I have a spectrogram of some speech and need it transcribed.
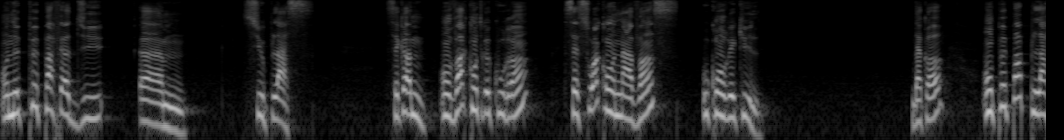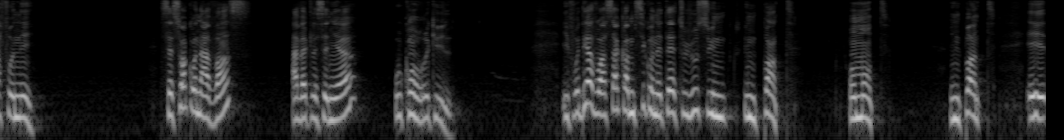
on ne peut pas faire du euh, sur place. C'est comme, on va contre courant, c'est soit qu'on avance ou qu'on recule. D'accord? On ne peut pas plafonner. C'est soit qu'on avance avec le Seigneur ou qu'on recule. Il faudrait avoir ça comme si on était toujours sur une, pente. On monte. Une pente. Et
